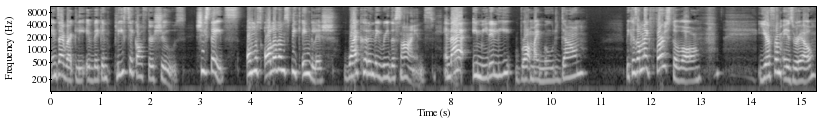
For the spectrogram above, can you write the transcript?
indirectly if they can please take off their shoes. She states almost all of them speak English. Why couldn't they read the signs? And that immediately brought my mood down because I'm like, first of all, you're from Israel,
